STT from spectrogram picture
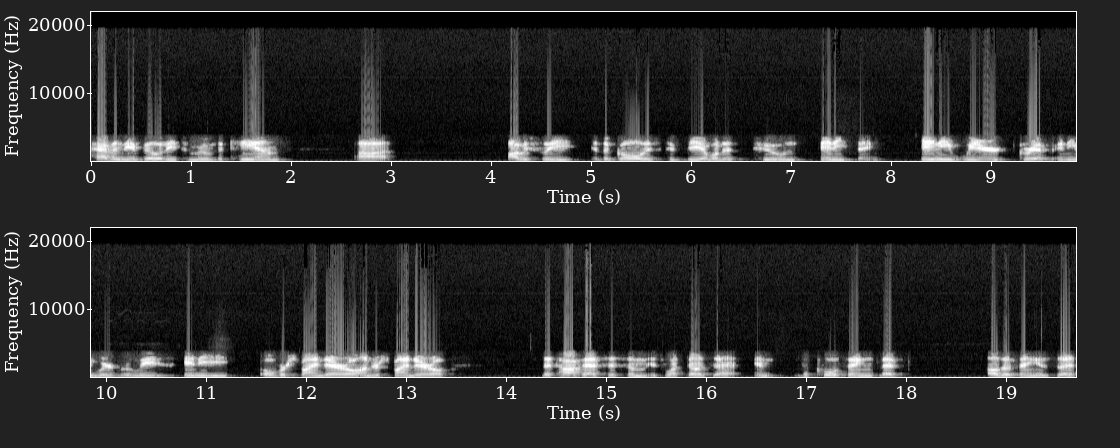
having the ability to move the cams, uh, obviously the goal is to be able to tune anything, any weird grip, any weird release, any overspined arrow, underspined arrow. The top hat system is what does that. And the cool thing that other thing is that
